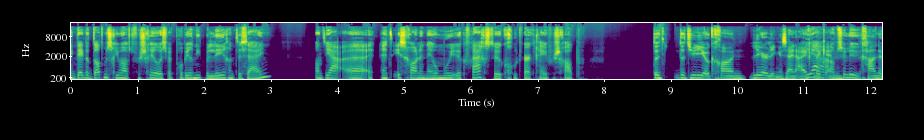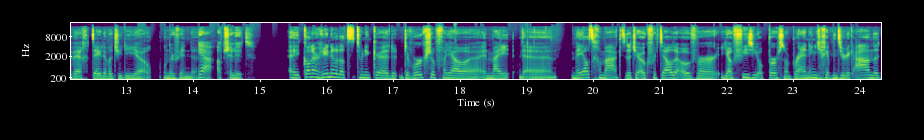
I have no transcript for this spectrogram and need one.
En ik denk dat dat misschien wel het verschil is. We proberen niet belerend te zijn. Want ja, uh, het is gewoon een heel moeilijk vraagstuk, goed werkgeverschap. Dat, dat jullie ook gewoon leerlingen zijn eigenlijk. Ja, en absoluut. gaandeweg delen wat jullie uh, ondervinden. Ja, absoluut. Ik kan herinneren dat toen ik uh, de, de, workshop van jou en mij mee had gemaakt, dat je ook vertelde over jouw visie op personal branding. Je geeft natuurlijk aan dat,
